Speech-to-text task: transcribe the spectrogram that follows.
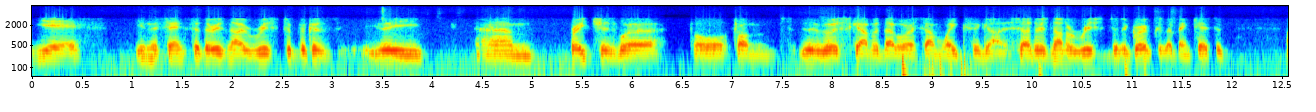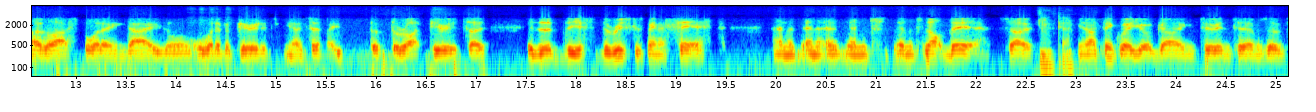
yes, in the sense that there is no risk to, because the um, breaches were for from were discovered they were some weeks ago. So there's not a risk to the group because they've been tested over the last 14 days or, or whatever period. It's you know certainly the, the right period. So the, the the risk has been assessed and and and and it's not there. So okay. you know I think where you're going to in terms of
